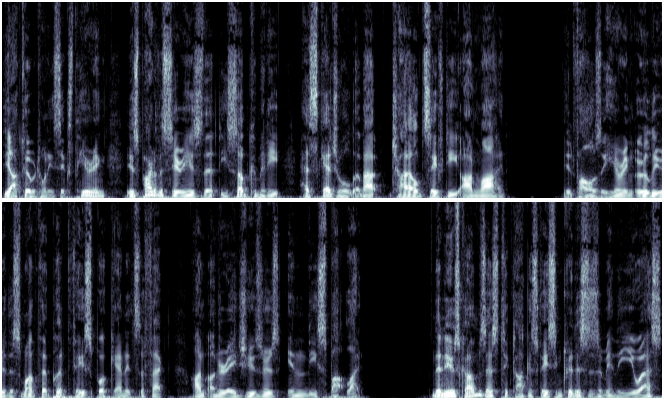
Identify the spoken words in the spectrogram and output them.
The October 26th hearing is part of a series that the subcommittee has scheduled about child safety online. It follows a hearing earlier this month that put Facebook and its effect on underage users in the spotlight. The news comes as TikTok is facing criticism in the US,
